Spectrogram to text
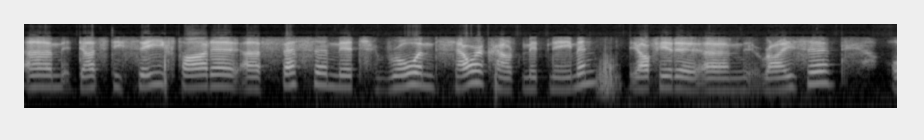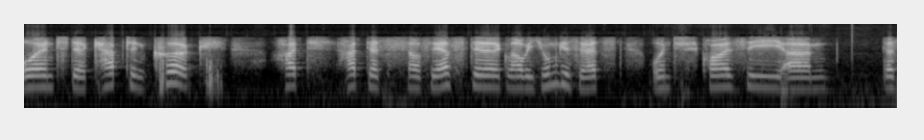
ähm, dass die Seefahrer äh, Fässer mit rohem Sauerkraut mitnehmen auf ihre ähm, Reise. Und der Captain Cook hat, hat das als erste, glaube ich, umgesetzt und quasi ähm, das,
